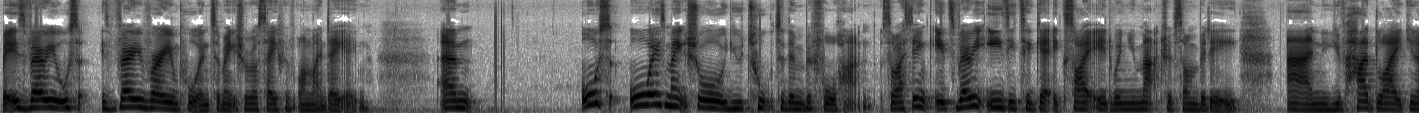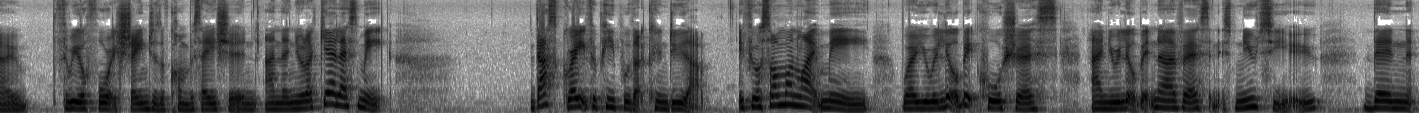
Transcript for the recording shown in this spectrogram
But it's very also it's very, very important to make sure you're safe with online dating. Um also always make sure you talk to them beforehand. So I think it's very easy to get excited when you match with somebody and you've had like, you know, three or four exchanges of conversation and then you're like, yeah, let's meet. That's great for people that can do that. If you're someone like me, where you're a little bit cautious and you're a little bit nervous and it's new to you, then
